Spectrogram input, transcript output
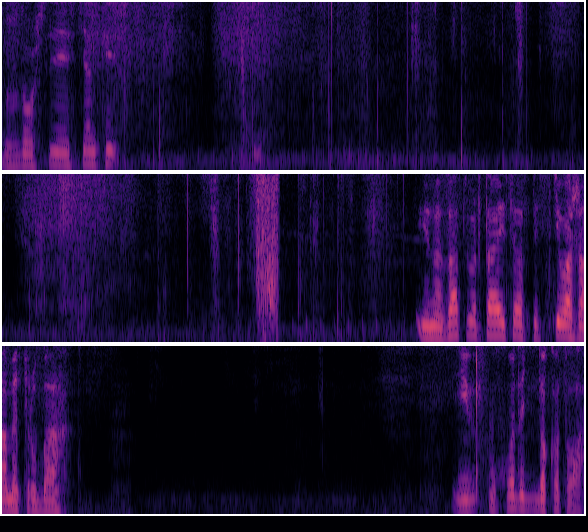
Вздовж цієї стінки. І назад вертається під стілажами труба. І уходить до котла.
